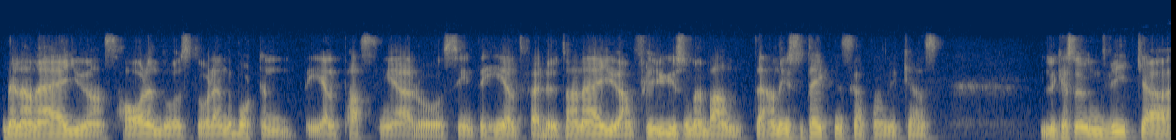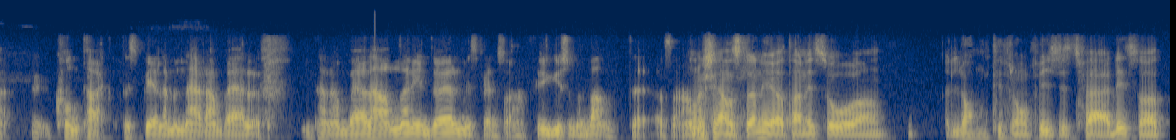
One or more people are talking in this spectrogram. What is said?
men han är ju, han har ändå, står ändå bort en del passningar och ser inte helt färdig ut. Han, är ju, han flyger som en vante. Han är ju så teknisk att han lyckas, lyckas undvika kontakt med spelare men när han väl, när han väl hamnar i en duell med spelare så han flyger som en vante. Alltså han... Och känslan är att han är så långt ifrån fysiskt färdig så att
